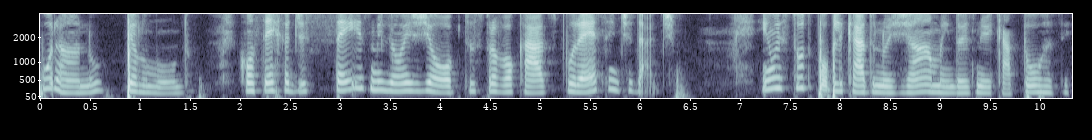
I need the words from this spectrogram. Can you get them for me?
por ano pelo mundo, com cerca de 6 milhões de óbitos provocados por essa entidade. Em um estudo publicado no JAMA em 2014,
